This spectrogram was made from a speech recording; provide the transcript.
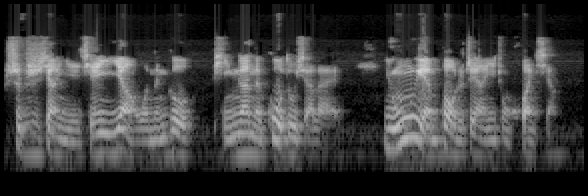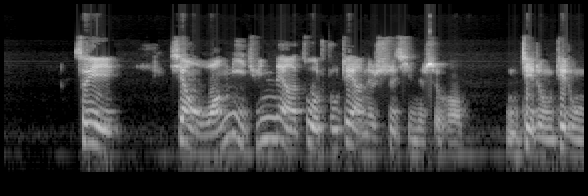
是不是像以前一样，我能够平安的过渡下来？永远抱着这样一种幻想，所以。像王立军那样做出这样的事情的时候，这种这种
